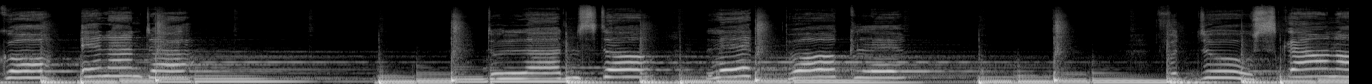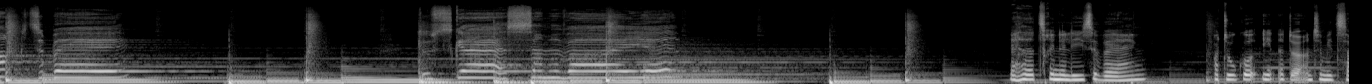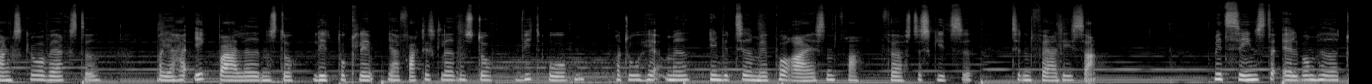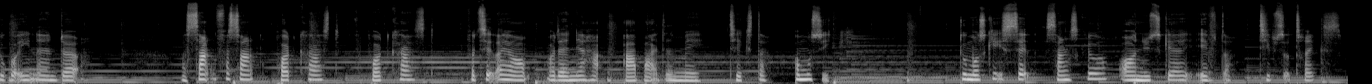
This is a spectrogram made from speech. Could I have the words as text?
går ind ad en dør. Du lader den stå lidt på klem. For du skal nok tilbage. Du skal samme vej hjem. Jeg hedder Trine Lise Væring, og du er gået ind ad døren til mit sangskriverværksted. Og jeg har ikke bare lavet den stå lidt på klem, jeg har faktisk lavet den stå vidt åben, og du er hermed inviteret med på rejsen fra første skitse til den færdige sang. Mit seneste album hedder Du går ind ad en dør, og sang for sang, podcast for podcast, fortæller jeg om, hvordan jeg har arbejdet med tekster og musik. Du er måske selv sangskriver og er nysgerrig efter tips og tricks.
